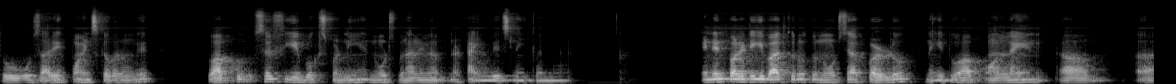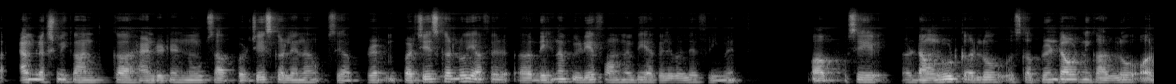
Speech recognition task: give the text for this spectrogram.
तो वो सारे पॉइंट्स कवर होंगे। तो आपको सिर्फ़ ये बुक्स पढ़नी है नोट्स बनाने में अपना टाइम वेस्ट नहीं करना है। इंडियन पॉलिटी की बात करूँ तो नोट से आप पढ़ लो, नहीं तो आप ऑनलाइन एम लक्ष्मीकांत का हैंड रिटन नोट्स आप परचेज़ कर लेना, उसे आप परचेज़ कर लो या फिर देखना पीडीएफ फॉर्म में भी अवेलेबल है फ्री में। तो आप उसे डाउनलोड कर लो, उसका प्रिंट आउट निकाल लो और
